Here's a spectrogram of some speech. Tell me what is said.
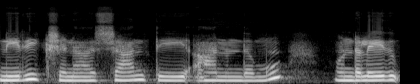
నిరీక్షణ శాంతి ఆనందము ఉండలేదు.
